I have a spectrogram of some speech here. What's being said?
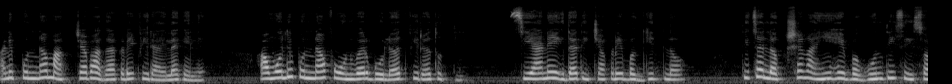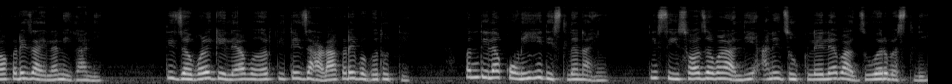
आणि पुन्हा मागच्या भागाकडे फिरायला गेले. अमोली पुन्हा फोनवर बोलत फिरत होती. सियाने एकदा तिच्याकडे बघितलं. तिचं लक्ष नाही हे बघून ती सिसॉकडे जायला निघाली. ती जवळ गेल्यावर तिथे झाडाकडे बघत होती. पण तिला कोणीही दिसलं नाही. ती सिसॉजवळ आली आणि झुकलेल्या बाजूवर बसली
